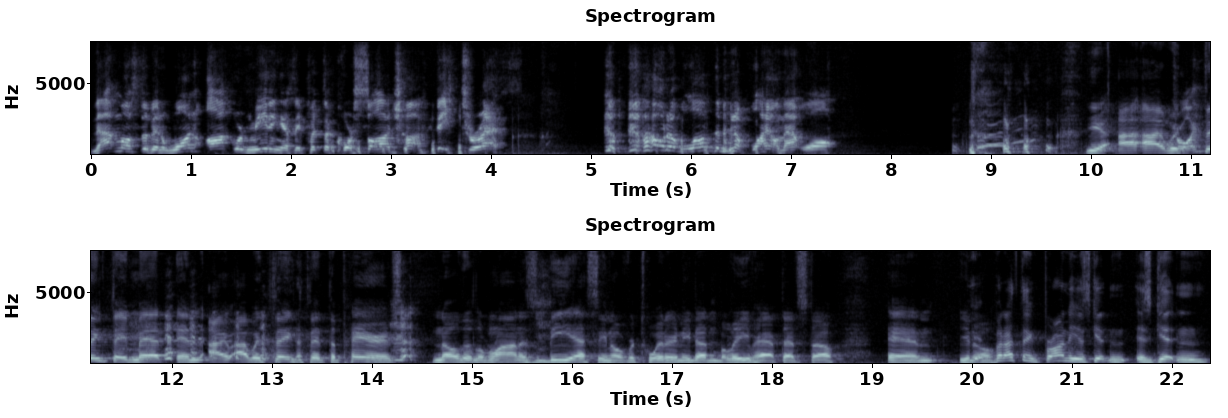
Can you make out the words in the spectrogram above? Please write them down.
that must have been one awkward meeting as they put the corsage on the dress. I would have loved to have been a fly on that wall. Yeah, I, I would Troy? think they met, and I, I would think that the parents know that LeBron is BSing over Twitter and he doesn't believe half that stuff. And, you know, But I think Bronny is getting is getting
